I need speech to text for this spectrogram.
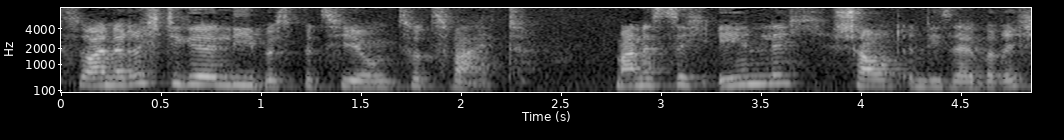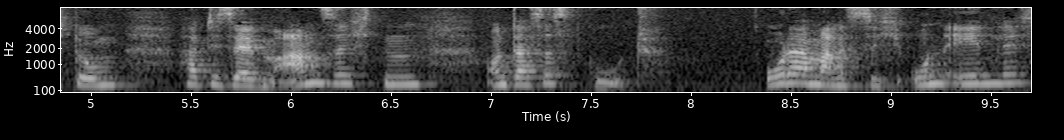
So eine richtige Liebesbeziehung zu zweit. Man ist sich ähnlich, schaut in dieselbe Richtung, hat dieselben Ansichten und das ist gut. Oder man ist sich unähnlich,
